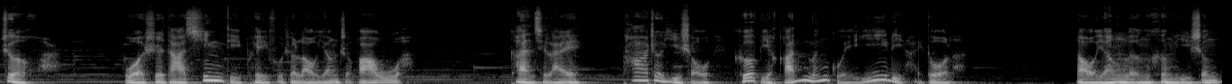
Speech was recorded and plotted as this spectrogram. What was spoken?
这会儿，我是打心底佩服这老杨这八巫啊！看起来他这一手可比寒门鬼医厉害多了。老杨冷哼一声：“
